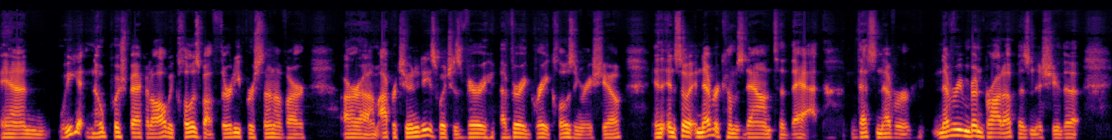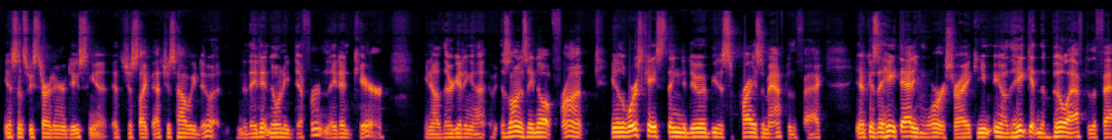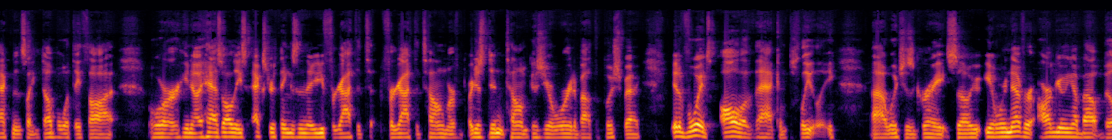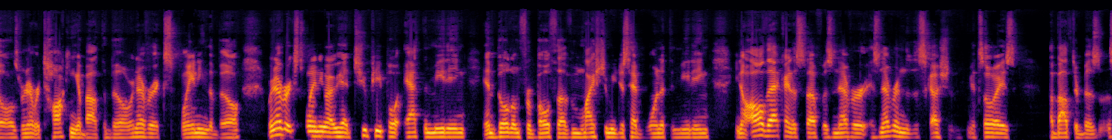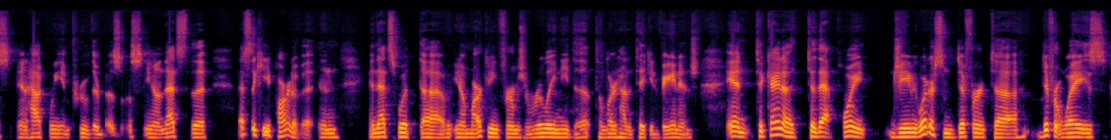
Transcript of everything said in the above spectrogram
and we get no pushback at all. We close about 30% of our our um, opportunities, which is very a very great closing ratio, and and so it never comes down to that. That's never never even been brought up as an issue that you know since we started introducing it. It's just like that's just how we do it. They didn't know any different, and they didn't care. You know, they're getting a as long as they know up front. You know, the worst case thing to do would be to surprise them after the fact you know, because they hate that even worse, right? Can you, you know, they hate getting the bill after the fact and it's like double what they thought, or you know, it has all these extra things in there you forgot to t- forgot to tell them, or or just didn't tell them because you're worried about the pushback. It avoids all of that completely uh, which is great. So, you know, we're never arguing about bills. We're never talking about the bill. We're never explaining the bill. We're never explaining why we had two people at the meeting and billed them for both of them. Why should we just have one at the meeting? You know, all that kind of stuff was never is never in the discussion. It's always about their business and how can we improve their business. You know, and that's the that's the key part of it. And and that's what uh, you know marketing firms really need to, to learn how to take advantage and to kind of to that point Jamie, what are some different uh, different ways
